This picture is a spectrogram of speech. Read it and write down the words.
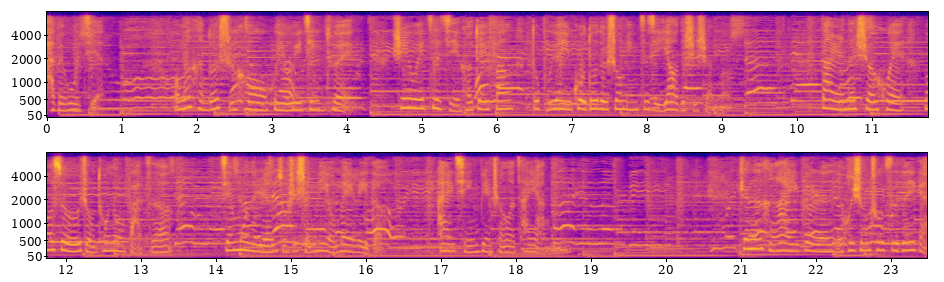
怕被误解。我们很多时候会犹豫进退，是因为自己和对方都不愿意过多的说明自己要的是什么。大人的社会貌似有一种通用法则：缄默的人总是神秘有魅力的，爱情变成了猜哑谜。真的很爱一个人，也会生出自卑感。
